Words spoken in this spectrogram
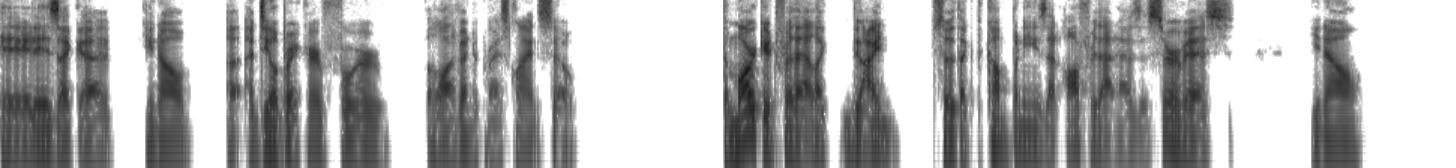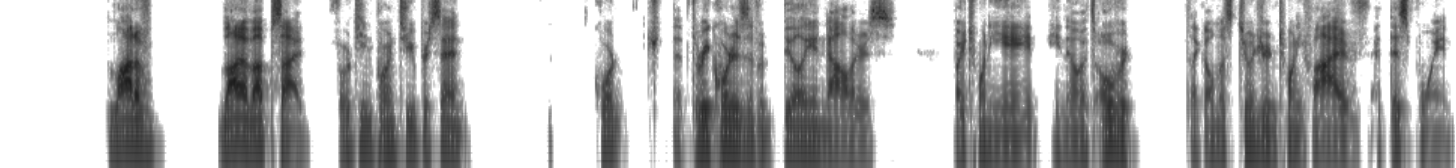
it, is like a, you know, a, a deal breaker for a lot of enterprise clients. So the market for that, like the I so like the companies that offer that as a service you know, a lot of a lot of upside, 14.2%, quarter, three quarters of a billion dollars by 28. You know, it's over like almost 225 at this point,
